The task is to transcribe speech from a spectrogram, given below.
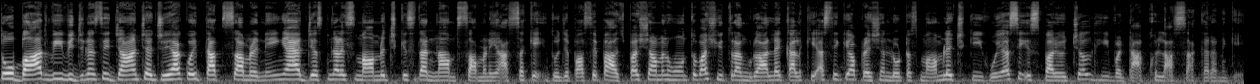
ਤੋਂ ਬਾਅਦ ਵੀ ਵਿਜੀਲੈਂਸ ਦੀ ਜਾਂਚ ਅਜਿਹਾ ਕੋਈ ਤੱਥ ਸਾਹਮਣੇ ਨਹੀਂ ਆਇਆ, ਜਿਸ ਨਾਲ ਇਸ ਮਾਮਲੇ 'ਚ ਕਿਸੇ ਦਾ ਨਾਮ ਸਾਹਮਣੇ ਆ ਸਕੇ। ਦੂਜੇ ਪਾਸੇ ਭਾਜਪਾ ਸ਼ਾਮਲ ਹੋਣ ਤੋਂ ਬਾਅਦ ਸ਼ੀਤਲ ਅੰਗੁਰਾਲ ਨੇ ਕੱਲ ਕਿਹਾ ਸੀ ਕਿ ਆਪਰੇਸ਼ਨ ਲੋਟਸ ਮਾਮਲੇ 'ਚ ਕੀ ਹੋਇਆ ਸੀ, ਇਸ ਬਾਰੇ ਉਹ ਜਲਦ ਹੀ ਵੱਡਾ ਖੁਲਾਸਾ ਕਰਨਗੇ।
